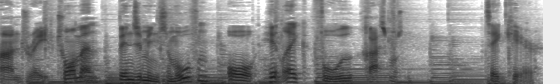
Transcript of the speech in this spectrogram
Andre Thorman, Benjamin Somofen, or Henrik Fode Rasmussen. Take care.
